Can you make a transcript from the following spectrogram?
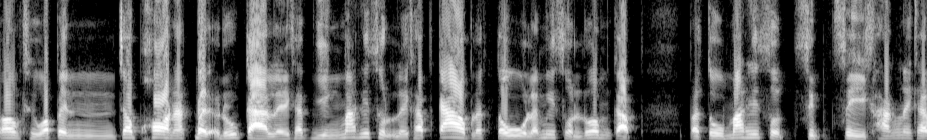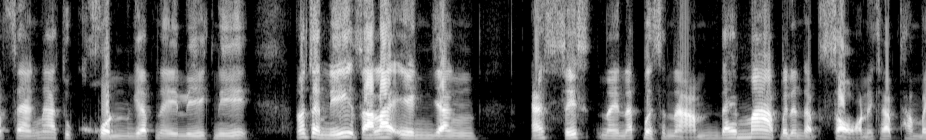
ก็ถือว่าเป็นเจ้าพ่อนัดเปิดฤดูกาลเลยครับยิงมากที่สุดเลยครับ 9 ประตู และมีส่วนร่วมกับ ประตูมากที่สุด 14 ครั้งนะครับแซงหน้าทุกคนครับในลีกนี้ นอกจากนี้ซาร่าเองยังแอสซิสต์ในนัดเปิดสนามได้มากเป็นอันดับ2นะครับทำไป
